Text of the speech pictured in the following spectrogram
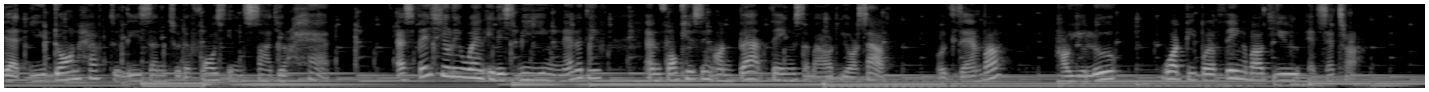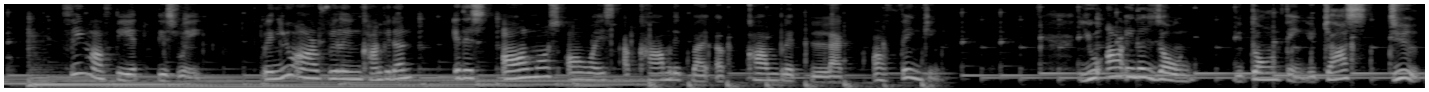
that you don't have to listen to the voice inside your head, especially when it is being negative and focusing on bad things about yourself. For example, how you look, what people think about you, etc. Think of it this way when you are feeling confident, it is almost always accompanied by a complete lack of thinking. You are in the zone you don't think, you just do.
